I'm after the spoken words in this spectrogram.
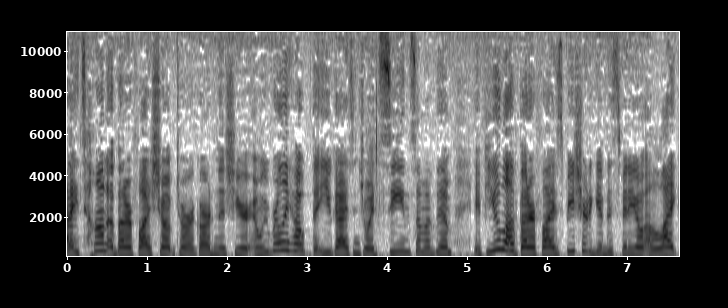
Had a ton of butterflies show up to our garden this year, and we really hope that you guys enjoyed seeing some of them. If you love butterflies, be sure to give this video a like.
